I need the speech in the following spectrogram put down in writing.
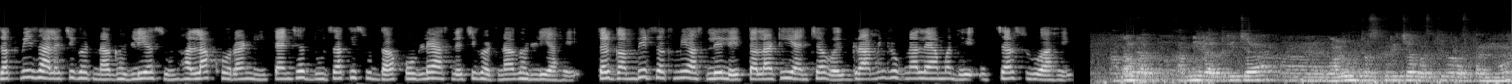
जखमी झाल्याची घटना घडली असून हल्लाखोरांनी त्यांच्या दुचाकी सुद्धा फोडल्या असल्याची घटना घडली आहे. तर गंभीर जखमी असलेले तलाठी यांच्यावर ग्रामीण रुग्णालयामध्ये उपचार सुरू आहे. आम्ही रात्रीच्या वाळू तस्करीच्या बस्तीवर असताना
